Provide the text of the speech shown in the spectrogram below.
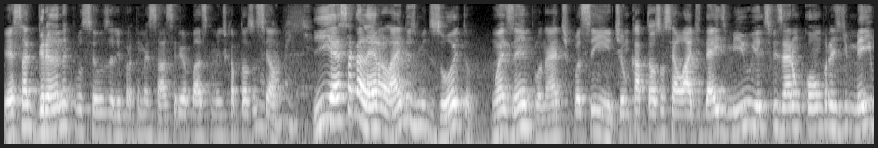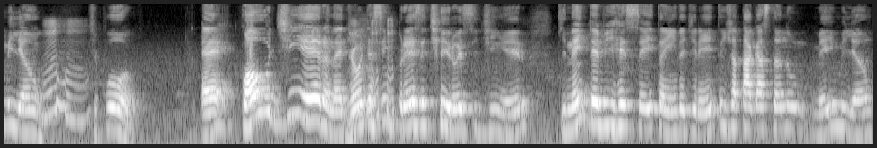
essa grana que você usa ali para começar seria basicamente capital social. Exatamente. E essa galera lá em 2018, um exemplo, né? Tipo assim, tinha um capital social lá de 10 mil e eles fizeram compras de meio milhão. Uhum. Tipo, é, qual o dinheiro, né? De onde essa empresa tirou esse dinheiro que nem teve receita ainda direito e já tá gastando meio milhão,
